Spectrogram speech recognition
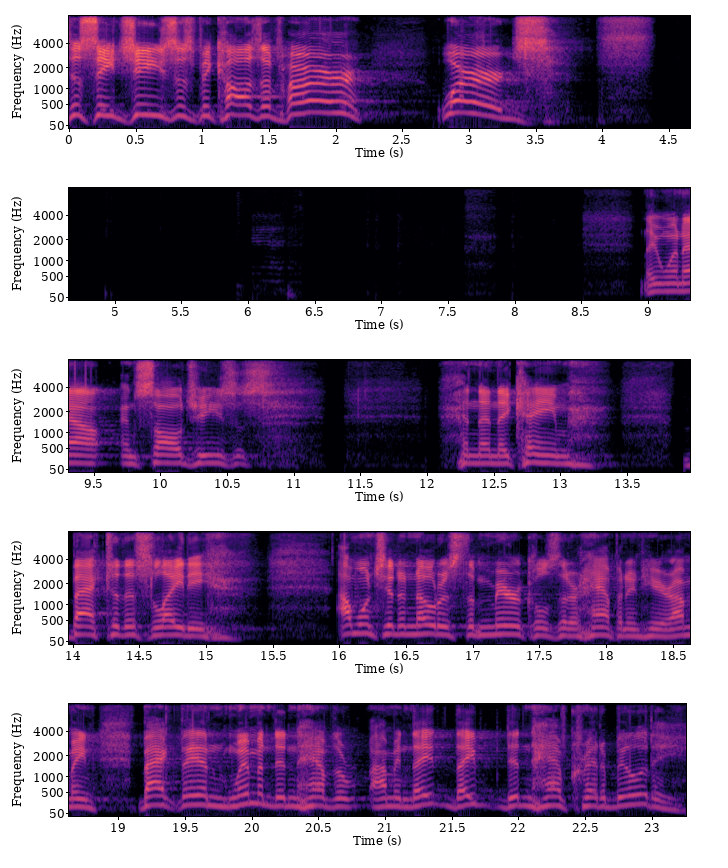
to see Jesus because of her words. They went out and saw Jesus, and then they came back to this lady. I want you to notice the miracles that are happening here. I mean, back then, women didn't have the, I mean, they, they didn't have credibility.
